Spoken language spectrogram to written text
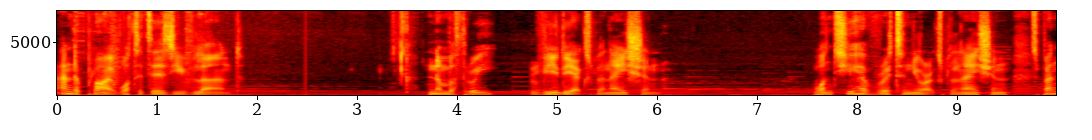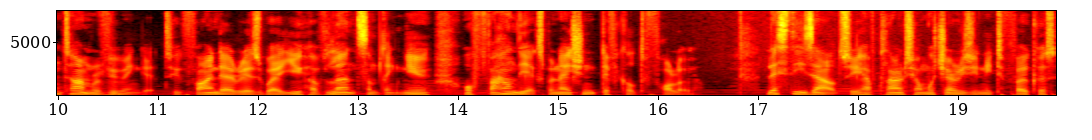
and apply what it is you've learned. Number 3. Review the explanation. Once you have written your explanation, spend time reviewing it to find areas where you have learnt something new or found the explanation difficult to follow. List these out so you have clarity on which areas you need to focus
